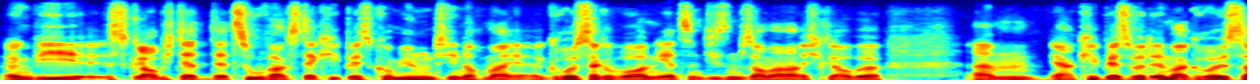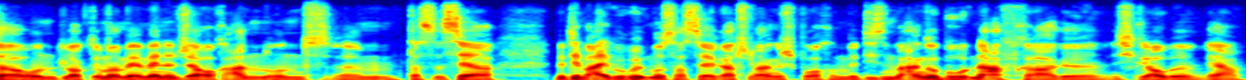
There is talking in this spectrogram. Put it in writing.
Irgendwie ist, glaube ich, der, der Zuwachs der Kickbase-Community nochmal äh, größer geworden jetzt in diesem Sommer. Ich glaube, ähm, ja, Kickbase wird immer größer und lockt immer mehr Manager auch an. Und ähm, das ist ja mit dem Algorithmus, hast du ja gerade schon angesprochen, mit diesem Angebot, Nachfrage. Ich glaube, ja,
